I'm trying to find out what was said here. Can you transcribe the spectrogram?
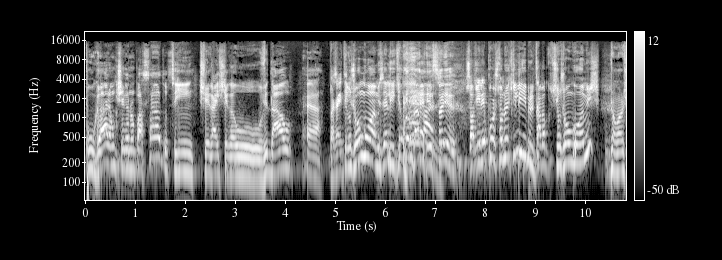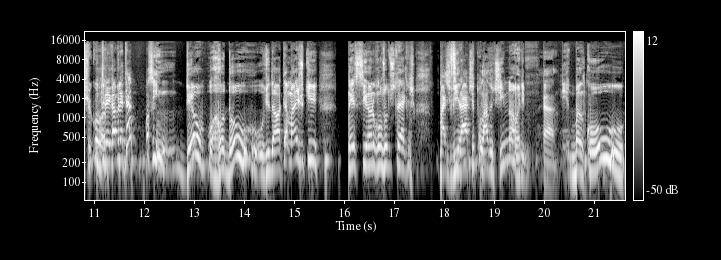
Pulgar é um que chega no passado. Sim. Chega aí, chega o Vidal. É. Mas aí tem o João Gomes ali, que é o dono da É base. isso aí. Só que ele apostou no equilíbrio. Tava, tinha o João Gomes, João Gomes ficou. entregava ele até, assim, deu, rodou o- o Vidal até mais do que nesse ano com os outros técnicos. Mas virar titular do time, não. Ele É. bancou o.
